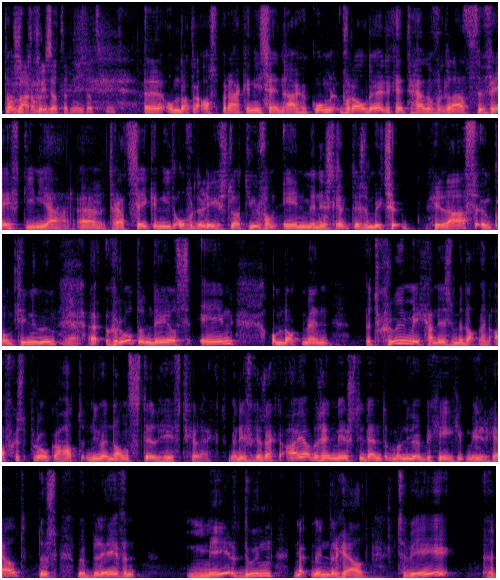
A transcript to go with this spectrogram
Waarom is dat er niet? Dat geld? Eh, omdat er afspraken niet zijn nagekomen. Vooral duidelijkheid, het gaat over de laatste 15 jaar. Hè. Mhm. Het gaat zeker niet over de legislatuur van één minister. Het is een beetje, helaas, een continuum. Ja. Eh, grotendeels één, omdat men het groeimechanisme dat men afgesproken had, nu en dan stil heeft gelegd. Men heeft gezegd, ah ja, er zijn meer studenten, maar nu hebben we geen meer geld. Dus we bleven meer doen met minder geld. Twee, het,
